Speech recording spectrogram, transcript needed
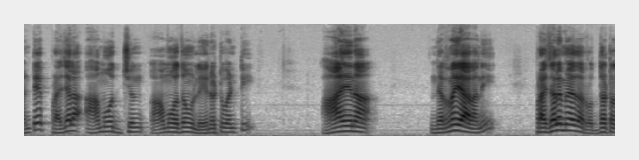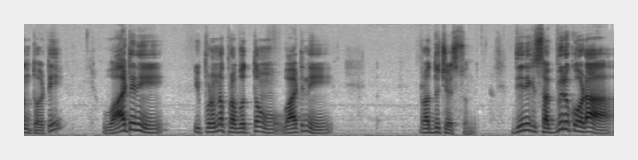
అంటే ప్రజల ఆమోద్యం ఆమోదం లేనటువంటి ఆయన నిర్ణయాలని ప్రజల మీద రుద్దటంతో వాటిని ఇప్పుడున్న ప్రభుత్వం వాటిని రద్దు చేస్తుంది. దీనికి సభ్యులు కూడా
